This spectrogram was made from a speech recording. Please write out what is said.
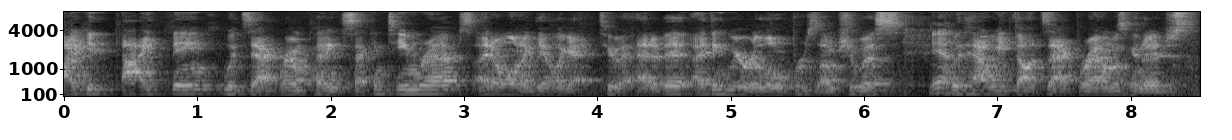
I could I think with Zach Brown playing second team reps. I don't want to get like a, too ahead of it. I think we were a little presumptuous Yeah. with how we thought Zach Brown was going to just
